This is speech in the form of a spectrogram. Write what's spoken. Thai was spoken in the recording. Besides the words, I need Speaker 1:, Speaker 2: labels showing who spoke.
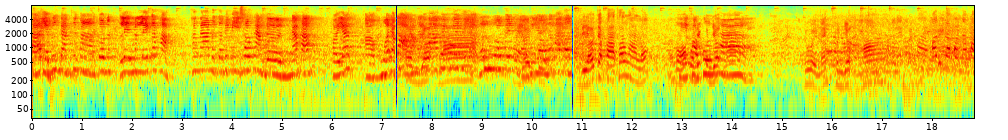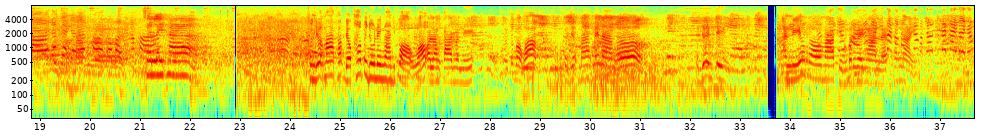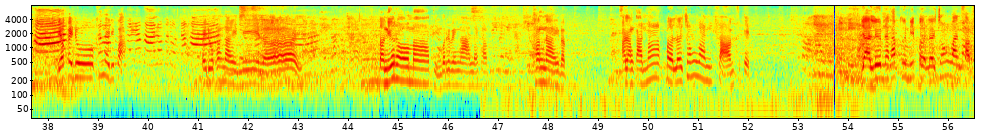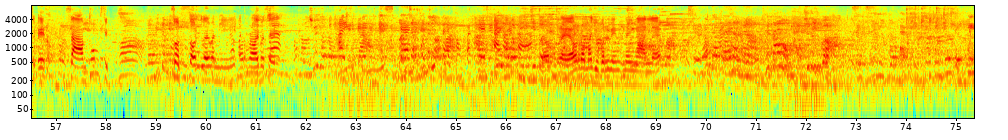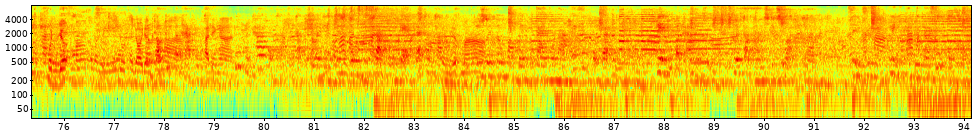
Speaker 1: คะอย่าเพิ่งดันขึ้นมาจนเลนมันเล็กอะค่ะ ข้างหน้ามันจะไม่มีช่องทางเดินนะคะ ขออนุญาตอ่าหัวแถวหลังนะคะค่อยๆขยับแล้วรวมเป็นแถวเดียวนะคะตอน
Speaker 2: เดี๋ยวจะพาเข้างานแล้วบอกว่าคนนี้คนเยอะมากดูเห็นไหมคนเยอะมาก
Speaker 3: มาทีละคนนะคะยังใหญ่อย่าด้านค่ะโชว์บัตรด้วยนะคะ
Speaker 1: เชิญเลยค่ะ
Speaker 2: คนเยอะมากครับ เดี๋ยวเข้าไปดูในงานดีกว่าว้าวอลังการวันนี้เรา จะบอกว่าคนเยอะมากแม่นางเออคนเยอะจริงๆ อันนี้เรามาถึงบริเวณงานแล้วข้างใน
Speaker 3: ด้านในเลยนะคะ
Speaker 2: เดี๋ยวไปดูข้างในดีกว่า
Speaker 3: ด้วยนะคะลงสนุนนะคะ
Speaker 2: ไปดูข้างในนี่เลย ตอนนี้เรามาถึงบริเวณงานแล้วครับ ข้างในแบบอลังการมาก เปิดเลยช่องวัน 31 อย่าลืมนะครับ คืนนี้เปิดเลยช่องวัน 31 3ทุ่ม15 สดสดๆเลยวันนี้ร้อยเปอร์เซ็นต์
Speaker 3: ไทยจะเป็นสแกนคนที่แปดของประเทศไทยนะคะ
Speaker 2: แล้วเรามาอยู่บริเวณในงานแล้วคนเยอะมากครับวันนี้ดูทยอยเดินเข้ามาภายในงาน แก่
Speaker 4: และทำทาเป็
Speaker 2: นเยอะมาก
Speaker 4: ช่วยเพิ่มความเป็นกายมนาให้เส้นผมแบบเปลี่ยนทุกปัญหาช่วยกลับมามีชีวิตชีวาอีกครั้งสิ่งที่ผลิตภัณฑ์ดูแลเส้นผมของ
